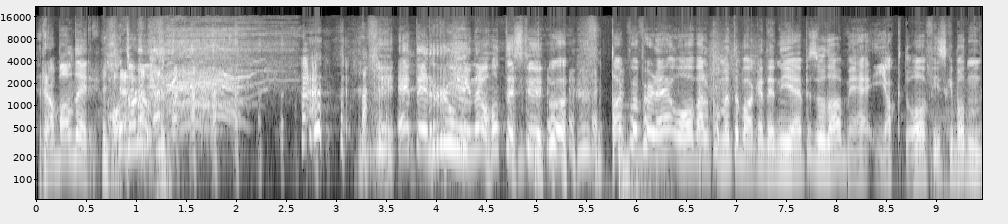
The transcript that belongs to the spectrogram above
Rabalder. Hot not? Et rungende hottestudio! Takk for følget, og velkommen tilbake til nye episoder med Jakt- og fiskebåten.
